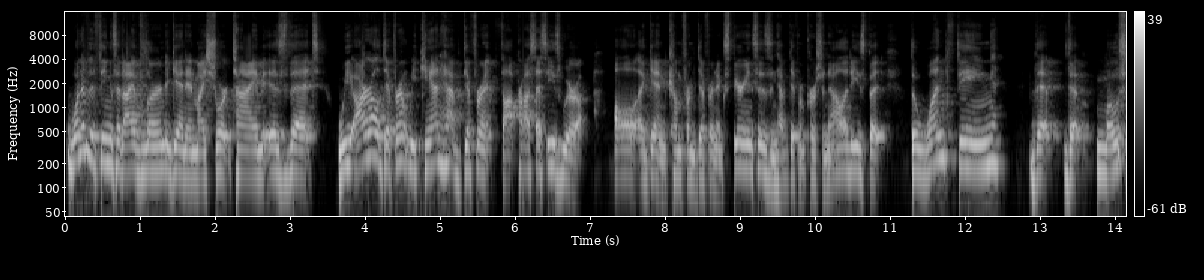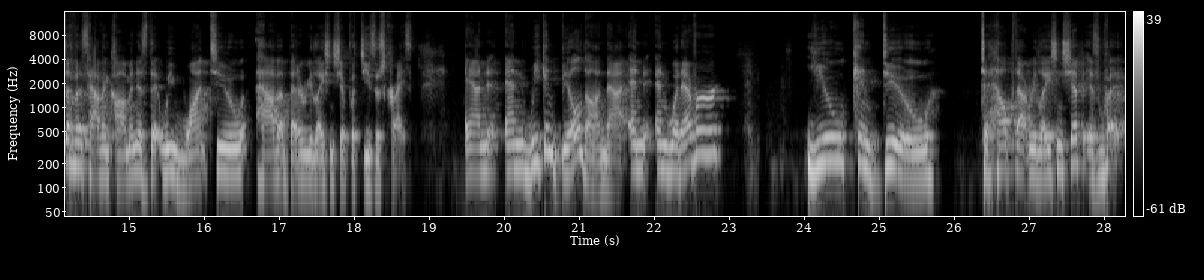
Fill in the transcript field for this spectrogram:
one of the things that I've learned again in my short time is that we are all different. We can have different thought processes. We're all again come from different experiences and have different personalities but the one thing that that most of us have in common is that we want to have a better relationship with Jesus Christ and and we can build on that and and whatever you can do to help that relationship is what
